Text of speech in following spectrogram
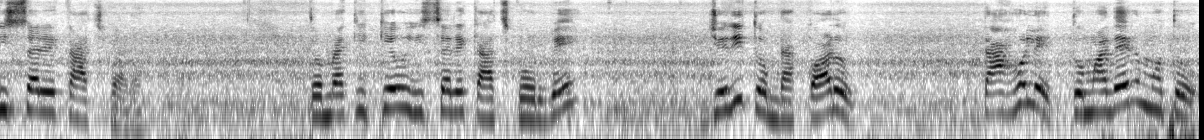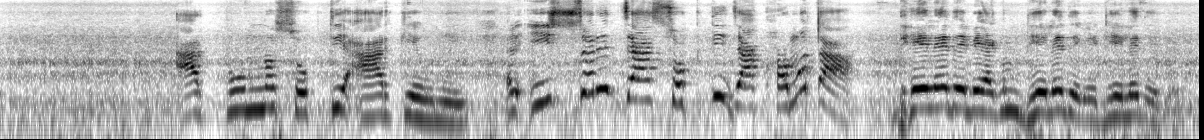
ঈশ্বরের কাজ করা। তোমরা কি কেউ ঈশ্বরের কাজ করবে? যদি তোমরা করো, তাহলে তোমাদের মতো আর পূর্ণ শক্তি আর কেউ নেই। ঈশ্বরের যা শক্তি, যা ক্ষমতা, ঢেলে দেবে, একদম ঢেলে দেবে ঢেলে দেবে।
